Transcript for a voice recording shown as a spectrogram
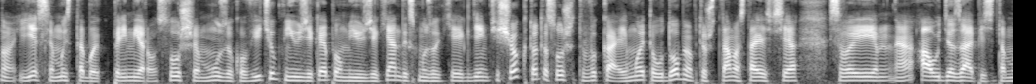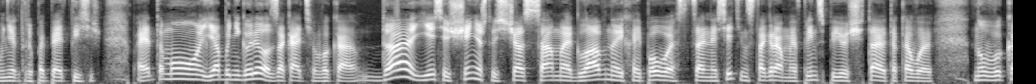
ну, если мы с тобой, к примеру, слушаем музыку в YouTube Music, Apple Music, Яндекс Музыки, где-нибудь еще, кто-то слушает в ВК, ему это удобно, потому что там остались все свои э, аудиозаписи, там у некоторых по 5000. Поэтому я бы не говорил о закате ВК. Да, есть ощущение, что сейчас самое главное главная и хайповая социальная сеть Инстаграм. Я, в принципе, ее считаю таковой. Но в ВК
